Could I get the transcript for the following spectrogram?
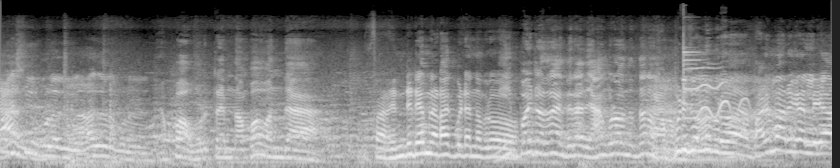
காஷ்மீர் போல எப்பா ஒரு டைம் தான்ப்பா வந்த. இப்ப ரெண்டு டைம் லடாக் போயிட்டு வந்தேன் ப்ரோ நீ போயிட்டு வந்தா தெரியாது. என் கூட வந்து தான் அப்படி சொல்லு ப்ரோ பயமா இருக்கா இல்லையா?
